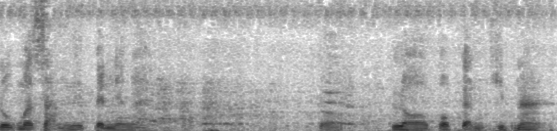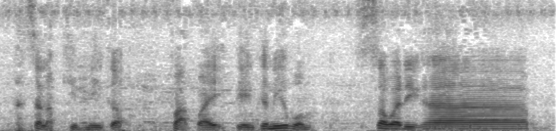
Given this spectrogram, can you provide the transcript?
ลูกมะสังนี่เป็นยังไง ก็รอพบกันคลิปหน้าสำหรับคลิปนี้ก็ฝากไว้เพียงแค่นี้ครับผม สวัสดีครับ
